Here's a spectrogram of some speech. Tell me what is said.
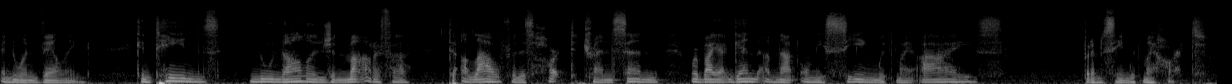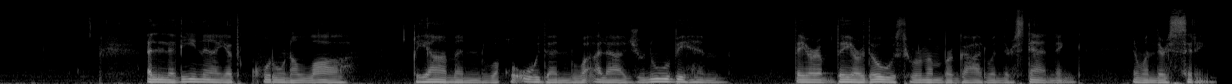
a new unveiling, contains new knowledge and ma'rifah to allow for this heart to transcend, whereby again I'm not only seeing with my eyes, but I'm seeing with my heart. الذين يذكرون الله قياما وقعودا وعلى جنوبهم they are, they are those who remember God when they're standing and when they're sitting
